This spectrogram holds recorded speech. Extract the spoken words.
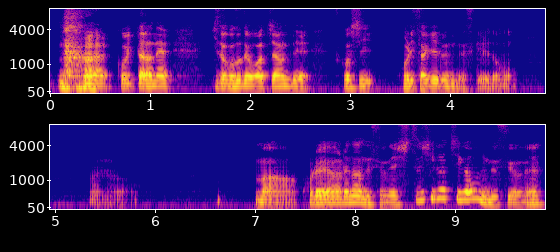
まあ、こう言ったらね、一言で終わっちゃうんで、少し掘り下げるんですけれども。あの、まあ、これあれなんですよね。出自が違うんですよね。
